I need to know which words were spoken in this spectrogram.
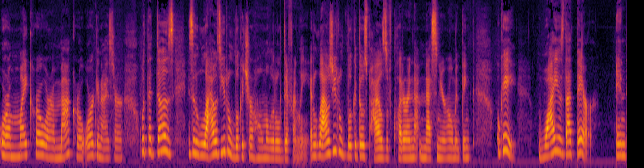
or a micro or a macro organizer, what that does is it allows you to look at your home a little differently. It allows you to look at those piles of clutter and that mess in your home and think, okay, why is that there? And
